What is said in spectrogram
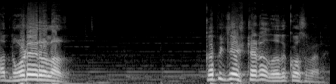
ಅದು ನೋಡೇ ಇರೋಲ್ಲ ಅದು. ಕಪಿಚೇಷ್ಟೆ ಅದು, ಅದಕ್ಕೋಸ್ಕರನೇ.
